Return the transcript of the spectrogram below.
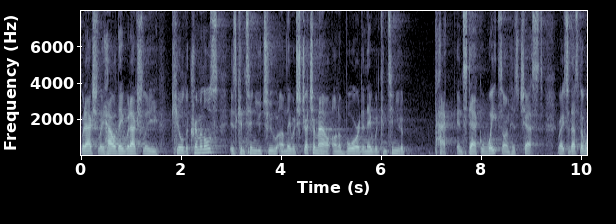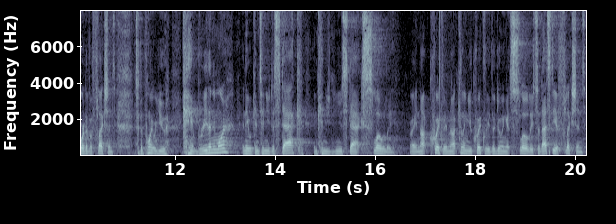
would actually, how they would actually kill the criminals is continue to, um, they would stretch him out on a board and they would continue to pack and stack weights on his chest, right? So that's the word of afflictions to the point where you can't breathe anymore. And they would continue to stack and continue to stack slowly, right? Not quickly, they're not killing you quickly, they're doing it slowly. So that's the afflictions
